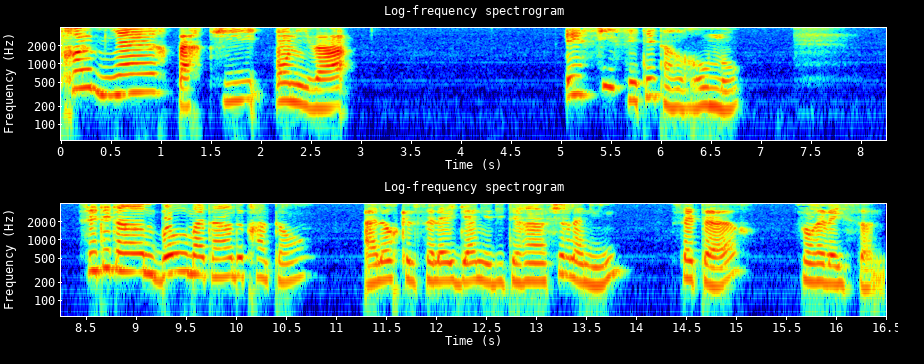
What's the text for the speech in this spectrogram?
Première partie, on y va. Et si c'était un roman? C'était un beau matin de printemps, alors que le soleil gagne du terrain sur la nuit, 7 heures, son réveil sonne.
